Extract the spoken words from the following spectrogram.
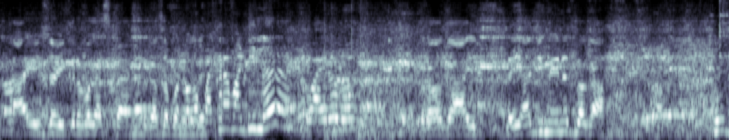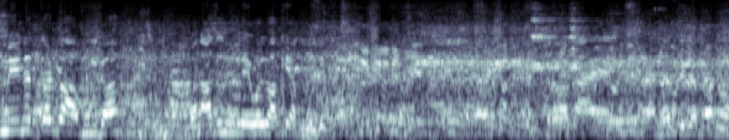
काहीच इकडे बघा स्पॅनर कसं बनवलं तर बघा तर याची मेहनत बघा. खूप मेहनत करतो हा मुलगा पण अजून लेवल बाकी आहे आपली. इकडं बघा काय स्पॅनर दिलं बनवा.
